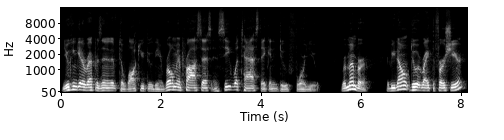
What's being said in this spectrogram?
You can get a representative to walk you through the enrollment process and see what tasks they can do for you. Remember, if you don't do it right the first year,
